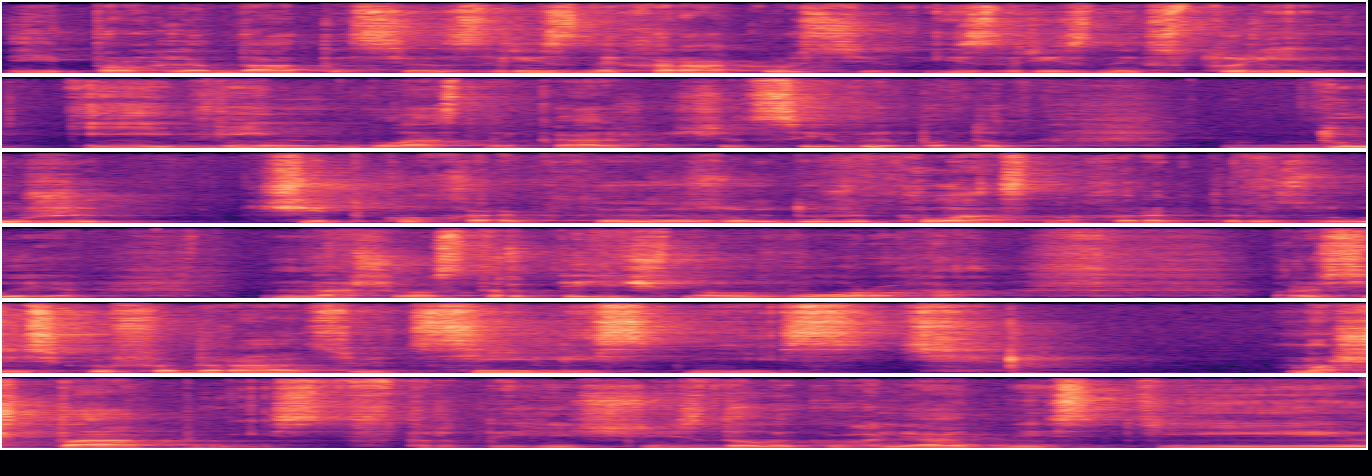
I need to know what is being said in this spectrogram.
і проглядатися з різних ракурсів і з різних сторін. І він, власне кажучи, цей випадок дуже чітко характеризує, дуже класно характеризує нашого стратегічного ворога. Російською Федерацією цілісність, масштабність, стратегічність, далекоглядність і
